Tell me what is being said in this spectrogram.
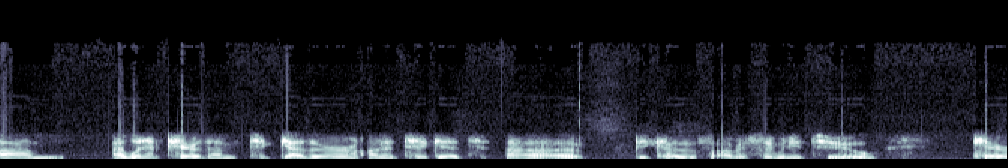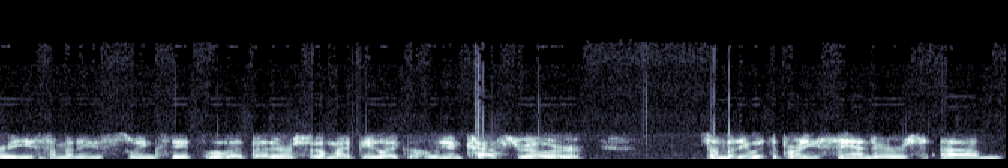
Um, I wouldn't pair them together on a ticket uh, because obviously we need to carry some of these swing states a little bit better. So it might be like Julian Castro or somebody with the Bernie Sanders. Um,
